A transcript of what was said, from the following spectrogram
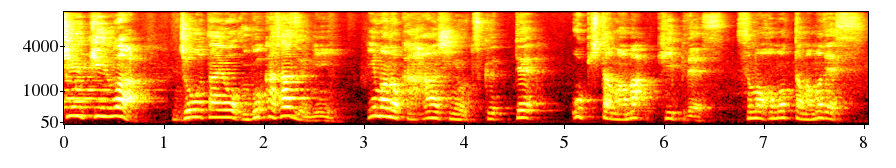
中級は上体を動かさずに今の下半身を作って起きたままキープです。スマホ持ったままです。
